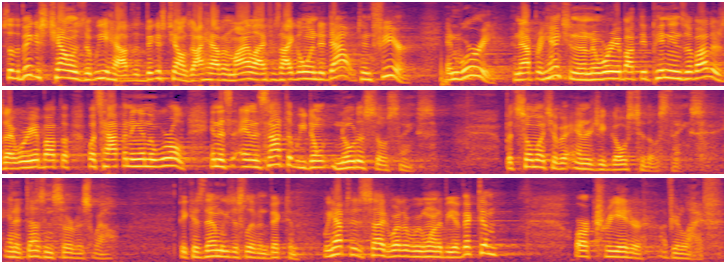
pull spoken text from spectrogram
So, the biggest challenge that we have, the biggest challenge I have in my life is I go into doubt and fear. and worry and apprehension, and I worry about the opinions of others. I worry about the, what's happening in the world. And it's, and it's not that we don't notice those things, but so much of our energy goes to those things, and it doesn't serve us well because then we just live in victim. We have to decide whether we want to be a victim or a creator of your life.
